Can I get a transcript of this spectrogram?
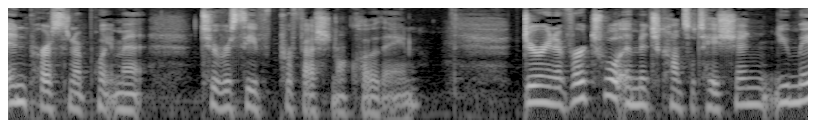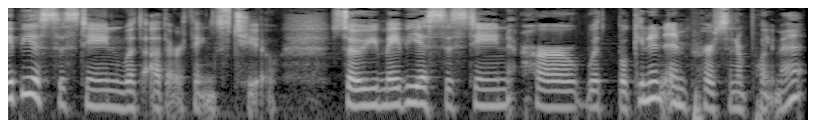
in person appointment to receive professional clothing. During a virtual image consultation, you may be assisting with other things too. So you may be assisting her with booking an in person appointment.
